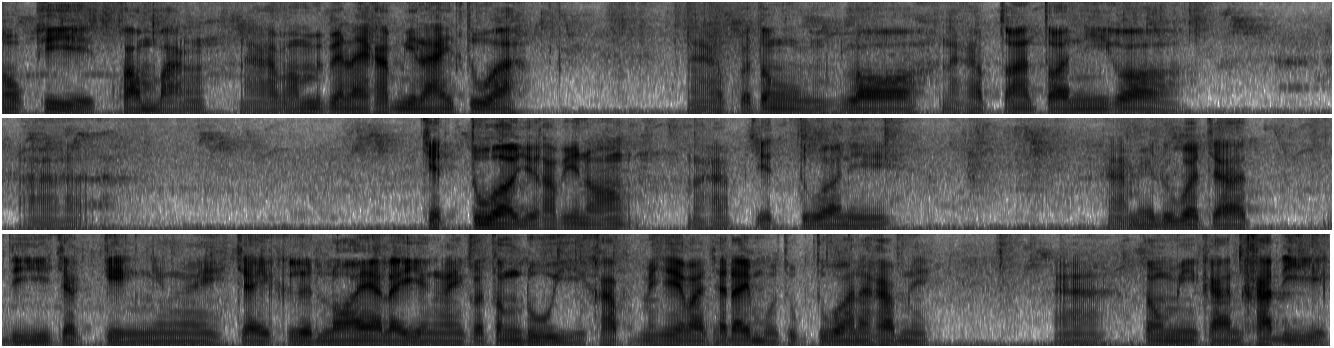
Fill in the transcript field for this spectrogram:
นกที่ความหวังนะครับไม่เป็นไรครับมีหลายตัวนะครับ ก็ต้องรอนะครับ ตอนตอนนี้ก็เจ็ดตัวอยู่ครับพี่น้องนะครับเจ็ดตัวนี่ไม่รู้ว่าจะ ดีจะเก่งยังไง ใจเกินร้อยอะไรยังไงก็ต้องดูอีกครับ ไม่ใช่ว่าจะได้หมดทุกตัวนะครับนี่อ่าต้องมีการคัดอีก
